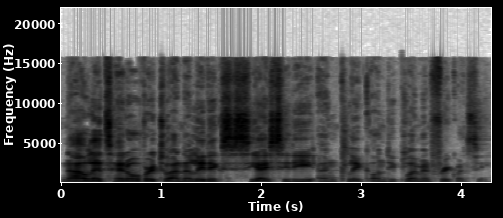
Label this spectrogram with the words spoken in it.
Now let's head over to Analytics CI/CD and click on Deployment Frequency.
